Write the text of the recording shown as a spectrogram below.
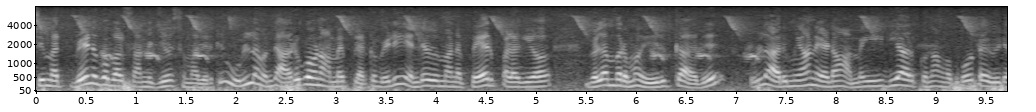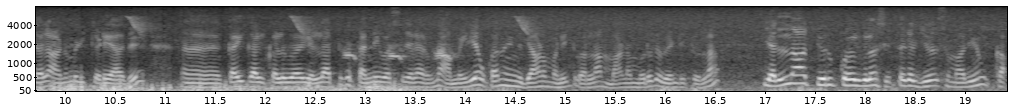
ஸ்ரீமத் வேணுகோபால் சுவாமி ஜீவ சமாதி இருக்குது உள்ளே வந்து அருகோண அமைப்பில் இருக்க வெளியே எந்த விதமான பெயர் பலகையோ விளம்பரமோ இருக்காது. உள்ள அருமையான இடம் அமைதியாக இருக்கணும். அங்கே ஃபோட்டோ வீடியோலாம் அனுமதி கிடையாது. கை கால் கழுவ எல்லாத்துக்கும் தண்ணி வசதியெல்லாம் இருக்கணும் அமைதியாக உட்காந்து நீங்கள் தியானம் பண்ணிட்டு வரலாம். மனமுருக வேண்டிட்டு வரலாம். எல்லா திருக்கோயில்களும் சித்தர்கள் ஜீவசமாதியும் க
